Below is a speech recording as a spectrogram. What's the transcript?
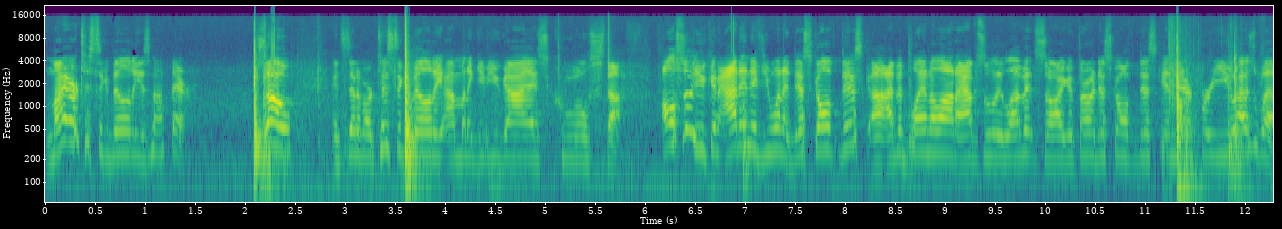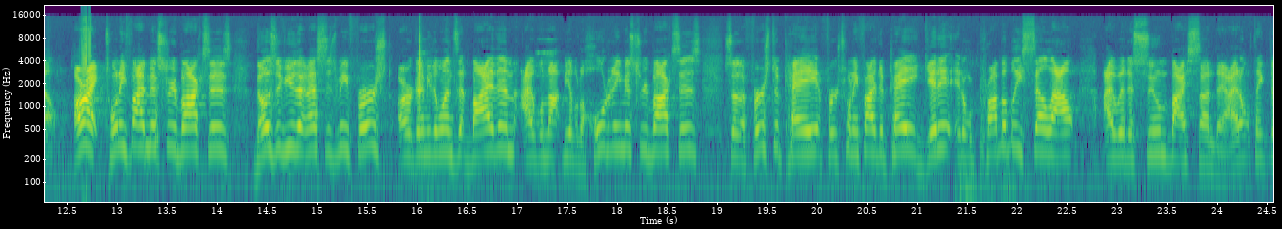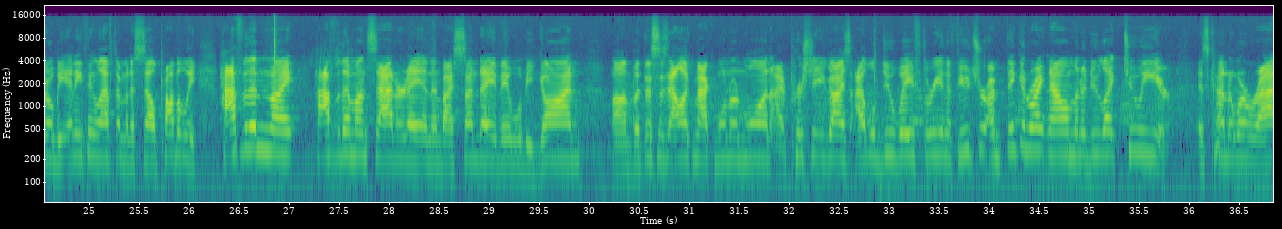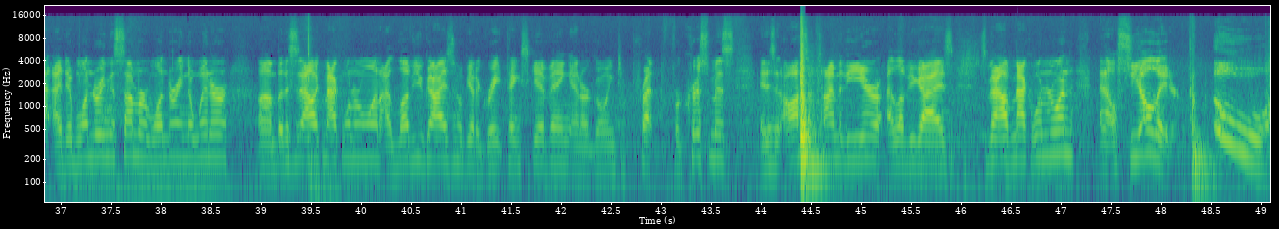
my artistic ability is not there. So instead of artistic ability, I'm gonna give you guys cool stuff. Also, you can add in if you want a disc golf disc. Uh, I've been playing a lot. I absolutely love it. So I can throw a disc golf disc in there for you as well. All right, 25 mystery boxes. Those of you that message me first are going to be the ones that buy them. I will not be able to hold any mystery boxes. So the first to pay, first 25 to pay, get it. It'll probably sell out, I would assume, by Sunday. I don't think there will be anything left. I'm going to sell probably half of them tonight, half of them on Saturday, and then by Sunday they will be gone. Um, but this is Alec Mac one-on-one. I appreciate you guys. I will do wave three in the future. I'm thinking right now I'm going to do like two a year is kind of where we're at. I did one during the summer, one during the winter, um, but this is Alec Mac 101. I love you guys. I hope you had a great Thanksgiving and are going to prep for Christmas. It is an awesome time of the year. I love you guys. It's been Alec Mac 101, and I'll see y'all later. Ooh.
